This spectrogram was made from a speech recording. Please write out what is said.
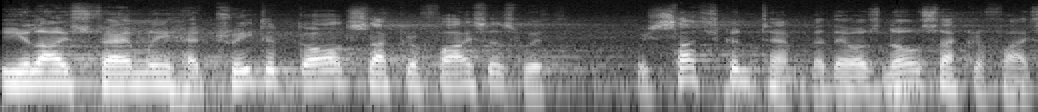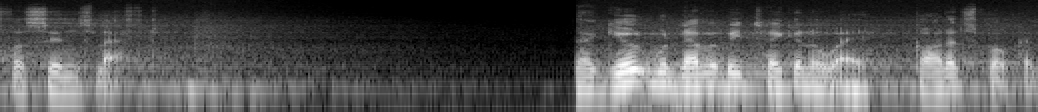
Eli's family had treated God's sacrifices with, with such contempt that there was no sacrifice for sins left. Their guilt would never be taken away. God had spoken.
